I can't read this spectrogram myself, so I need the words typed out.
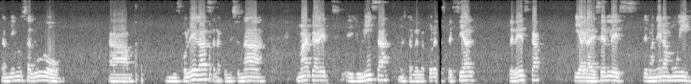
También un saludo a mis colegas, a la comisionada Margaret eh, Yulisa, nuestra relatora especial, Rebesca, y agradecerles de manera muy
